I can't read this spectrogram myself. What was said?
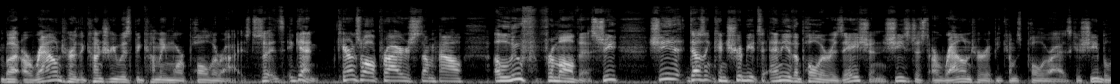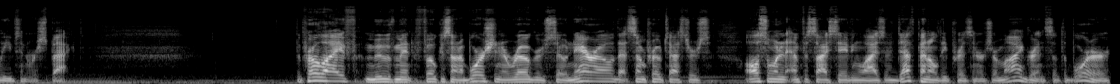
but around her, the country was becoming more polarized. So it's again, Karen Swallow Prior is somehow aloof from all this. She she doesn't contribute to any of the polarization. She's just around her; it becomes polarized because she believes in respect. The pro life movement focus on abortion and Roe grew so narrow that some protesters also wanted to emphasize saving lives of death penalty prisoners or migrants at the border.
